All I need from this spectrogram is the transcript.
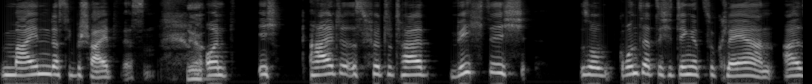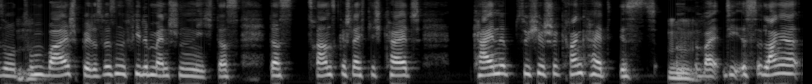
meinen, dass sie Bescheid wissen. Ja. Und ich halte es für total wichtig, so grundsätzliche Dinge zu klären. Also, Mhm. zum Beispiel, das wissen viele Menschen nicht, dass dass Transgeschlechtlichkeit keine psychische Krankheit ist, Mhm. weil die ist lange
